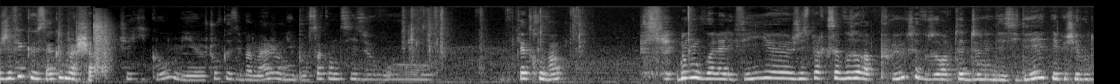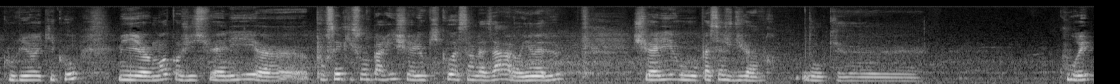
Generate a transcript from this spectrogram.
j'ai fait que ça comme achat chez Kiko mais je trouve que c'est pas mal, j'en ai pour 56,80€. Donc voilà les filles, euh, j'espère que ça vous aura plu, ça vous aura peut-être donné des idées. Dépêchez-vous de courir avec Kiko. Mais euh, moi quand j'y suis allée, euh, pour celles qui sont de Paris, je suis allée au Kiko à Saint-Lazare, alors il y en a deux. Je suis allée au passage du Havre. Donc courez,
